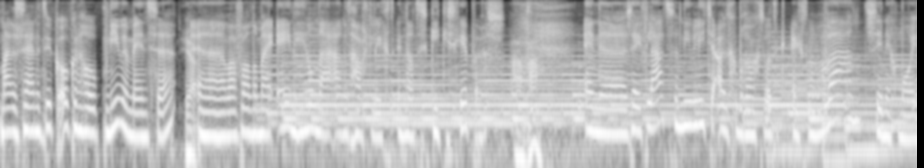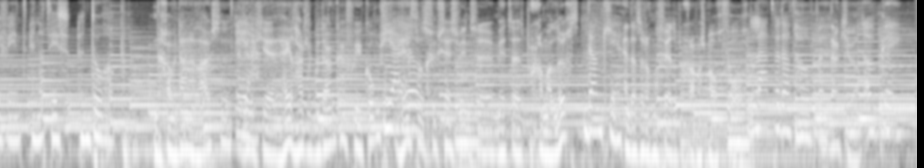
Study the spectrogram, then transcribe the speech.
Maar er zijn natuurlijk ook een hoop nieuwe mensen. Ja. eh, waarvan er mij één heel na aan het hart ligt. En dat is Kiki Schippers. Aha. En ze heeft laatst een nieuw liedje uitgebracht. wat ik echt waanzinnig mooi vind. En dat is Het Dorp. Dan gaan we daarna luisteren. En Ja. wil ik je heel hartelijk bedanken voor je komst. Jij heel ook. veel succes wensen met het programma Lucht. Dank je. En dat er nog maar vele programma's mogen volgen. Laten we dat hopen. Dankjewel. Oké. Ik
